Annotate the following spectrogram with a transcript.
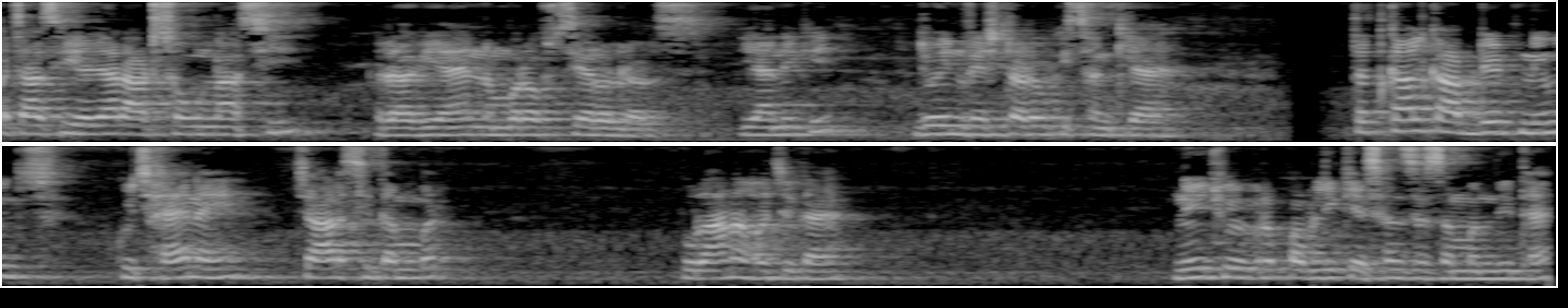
पचासी हज़ार आठ सौ उनासी रह गया है नंबर ऑफ़ शेयर होल्डर्स यानी कि जो इन्वेस्टरों की संख्या है। तत्काल का अपडेट न्यूज़ कुछ है नहीं। चार सितंबर पुराना हो चुका है। न्यूज़ पेपर पब्लिकेशन से संबंधित है।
